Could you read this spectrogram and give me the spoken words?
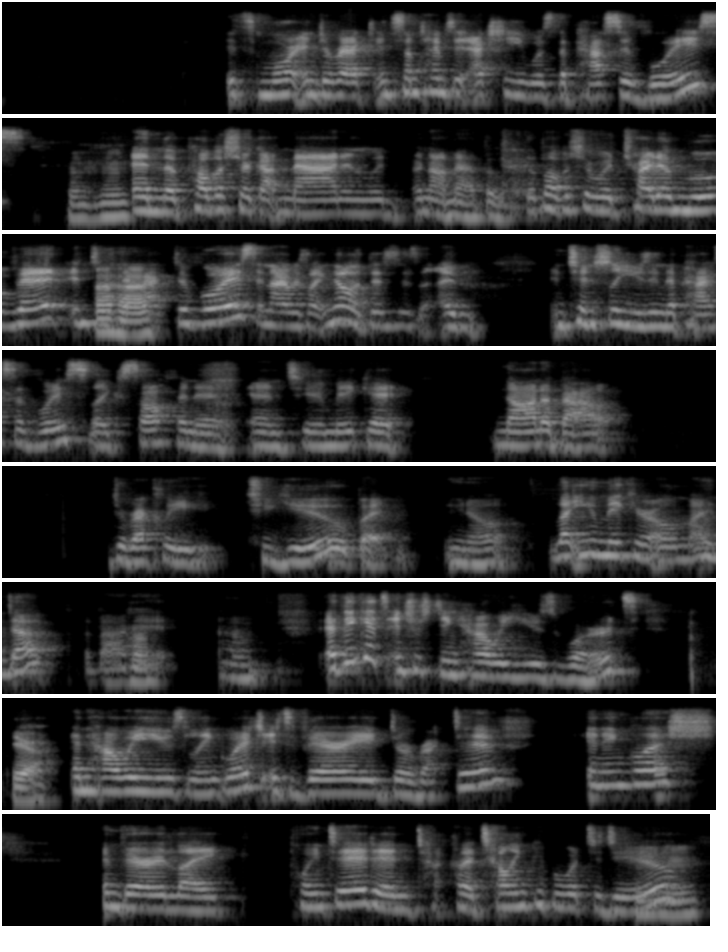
it's more indirect and sometimes it actually was the passive voice Mm-hmm. and the publisher got mad and would or not mad but the publisher would try to move it into Uh-huh. the active voice and i was like no this is i'm intentionally using the passive voice to like soften it and to make it not about directly to you but you know let you make your own mind up about Uh-huh. it um, i think it's interesting how we use words Yeah. and how we use language it's very directive in english and very like pointed and t- kind of telling people what to do Mhm.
